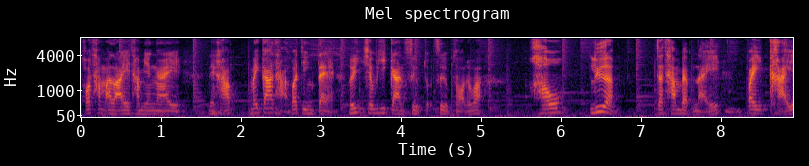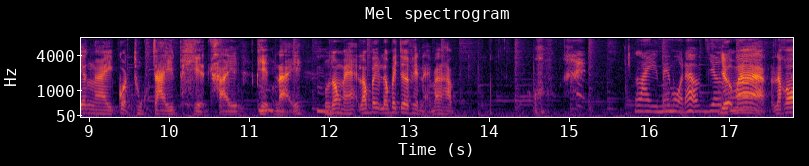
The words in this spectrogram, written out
เขาทำอะไรทำยังไงนะครับ ไม่กล้าถามก็จริงแต่เฮ้ยใช้วิธีการสืบสืบสอบเลยว่าเขาเลือกจะทำแบบไหน ไปขายยังไงกดถูกใจเพจใครเพจไหนถูกต้องไหมแล้วไปแล้วไปเจอเพจไหนบ้างครับไล่ไม่หมดนะครับเยอะเยอะมาก แล้วก็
